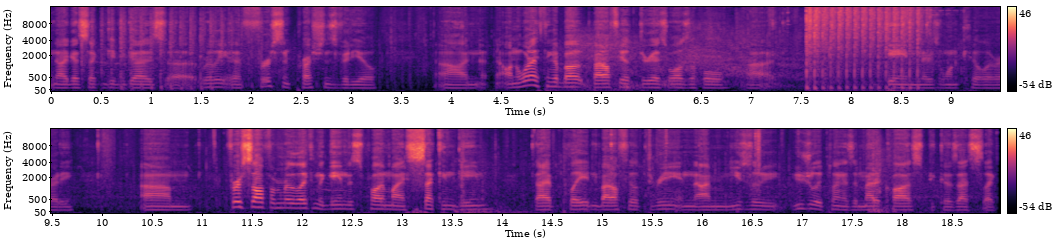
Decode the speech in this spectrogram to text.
you know, I guess I can give you guys uh, really a first impressions video on, on what I think about Battlefield 3 as well as the whole uh, game. There's one kill already. Um, first off, I'm really liking the game. This is probably my second game that I've played in Battlefield 3, and I'm usually usually playing as a meta class because that's like,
